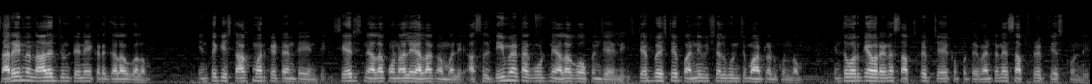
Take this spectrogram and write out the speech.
సరైన నాలెడ్జ్ ఉంటేనే ఇక్కడ గెలవగలం. ఇంతకీ స్టాక్ మార్కెట్ అంటే ఏంటి? షేర్స్ని ఎలా కొనాలి ఎలా కమ్మాలి అసలు డీమ్యాట్ అకౌంట్ని ఎలా ఓపెన్ చేయాలి? స్టెప్ బై స్టెప్ అన్ని విషయాల గురించి మాట్లాడుకుందాం. ఇంతవరకు ఎవరైనా సబ్స్క్రైబ్ చేయకపోతే వెంటనే సబ్స్క్రైబ్ చేసుకోండి.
